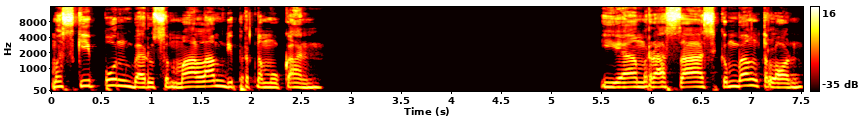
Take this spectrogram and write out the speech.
Meskipun baru semalam dipertemukan. Ia merasa si kembang telon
